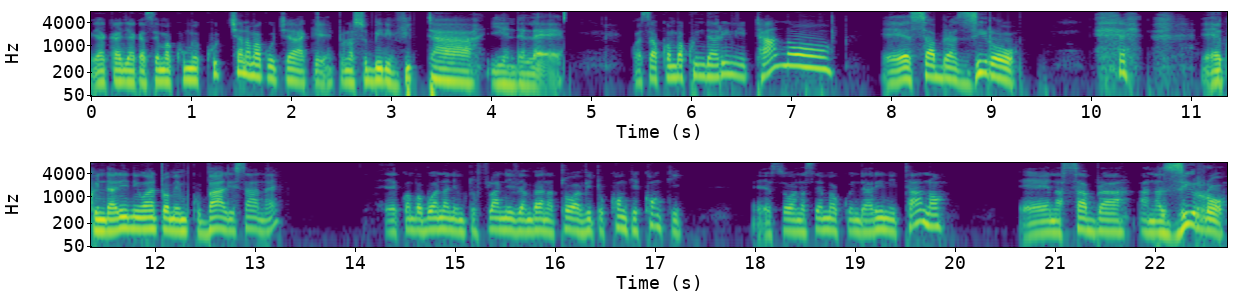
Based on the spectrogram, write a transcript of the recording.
Yakaja akasema kumekucha na makucha yake, tunasubiri vita iendelee, kwa sababu kwamba Kwindarini tano e, Sabra zero E, Kwindarini watu wamemkubali sana eh? E, kwamba bwana ni mtu fulani hivi ambaye anatoa vitu konki konki e, so anasema kuindarini tano e, na Sabra ana zero.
